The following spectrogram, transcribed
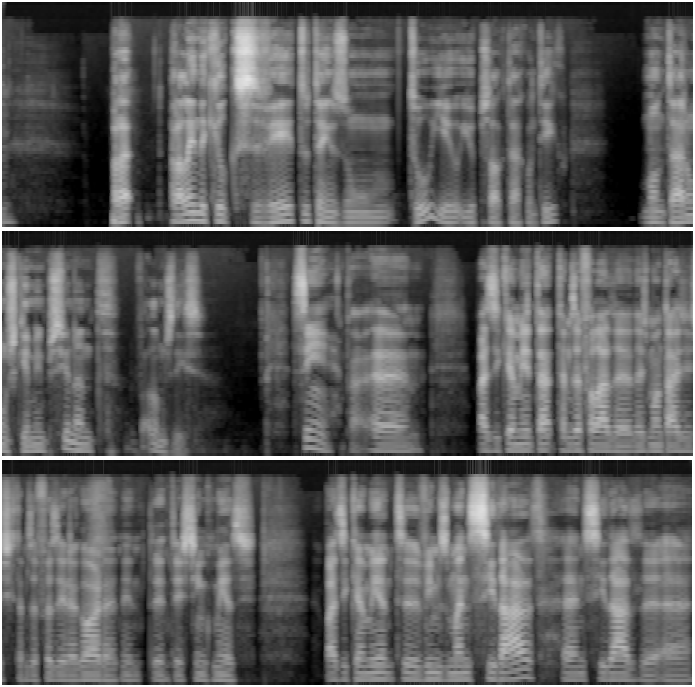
Hum. Para, para além daquilo que se vê, tu tens um. Tu e, o- e o pessoal que está contigo montaram um esquema impressionante. Fala-nos disso. Sim, pá, ah, basicamente tá- estamos a falar da- das montagens que estamos a fazer agora, dentro, dentro destes 5 meses. Basicamente vimos uma necessidade, a necessidade ah,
